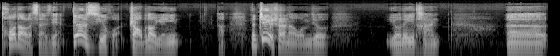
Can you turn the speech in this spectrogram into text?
拖到了 4S 店，第二次熄火找不到原因，啊，那这个事儿呢，我们就有的一谈，呃，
